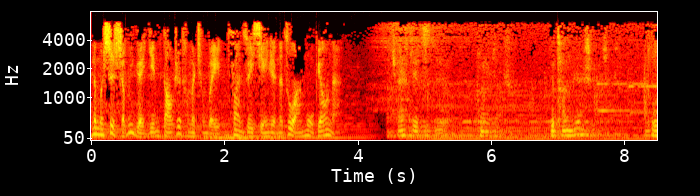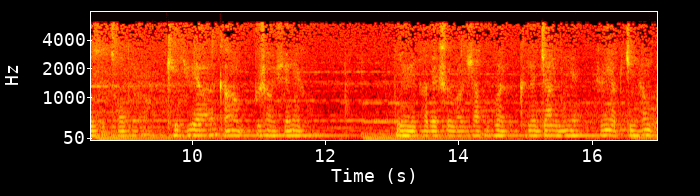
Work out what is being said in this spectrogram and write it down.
那么是什么原因导致他们成为犯罪嫌疑人的作案目标呢？全是对自己的朋友介绍，就他们认识的都是从 KTV 啊刚不上学那种，因为他在社会上下不混，可能家里面人也不经常管，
